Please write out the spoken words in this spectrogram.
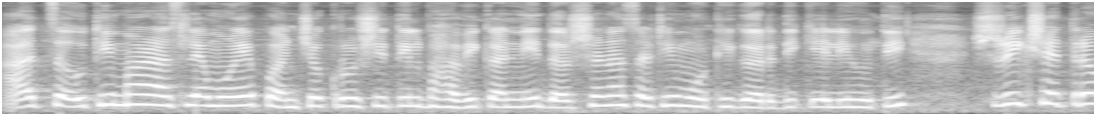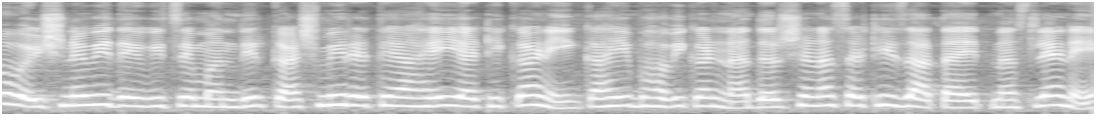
आज चौथी माळ असल्यामुळे पंचक्रोशीतील भाविकांनी दर्शनासाठी मोठी गर्दी केली होती. श्री क्षेत्र वैष्णवी देवीचे मंदिर काश्मीर येथे आहे. या ठिकाणी काही भाविकांना दर्शनासाठी जाता येत नसल्याने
